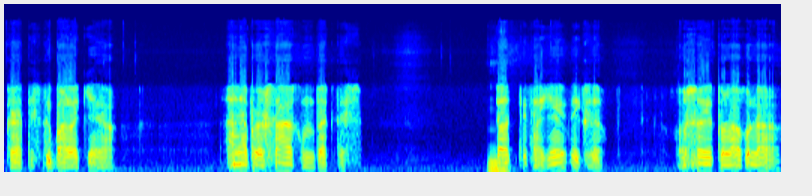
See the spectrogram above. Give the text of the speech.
κρατήσει την μπάλα και να... Αλλά μπροστά έχουμε παίκτες. Ναι. Τώρα τι θα γίνει δεν ξέρω. Όσο για τον αγώνα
